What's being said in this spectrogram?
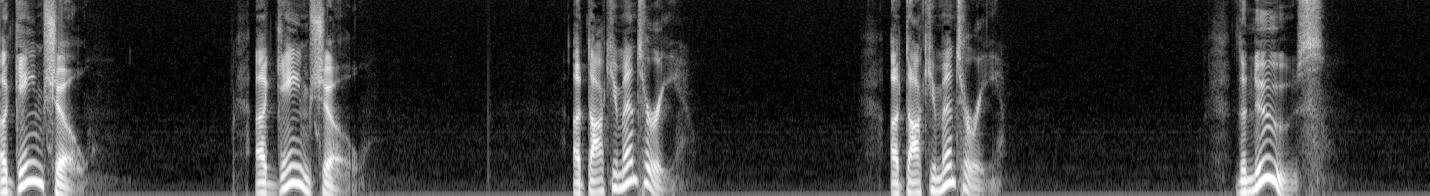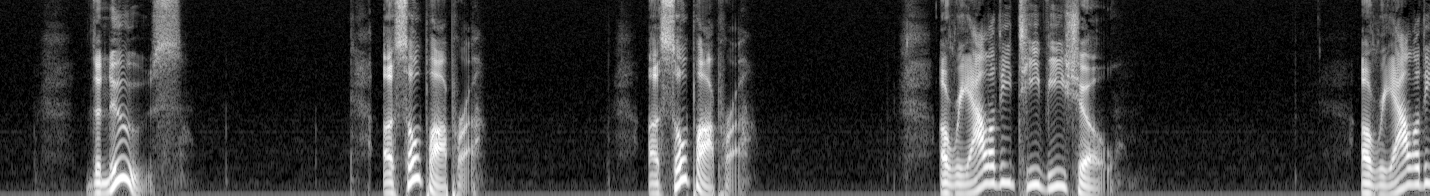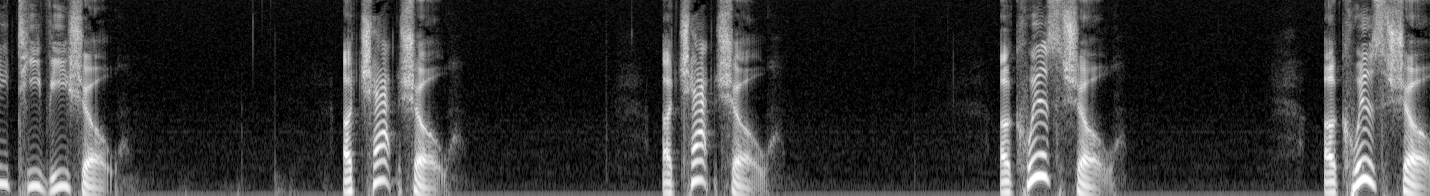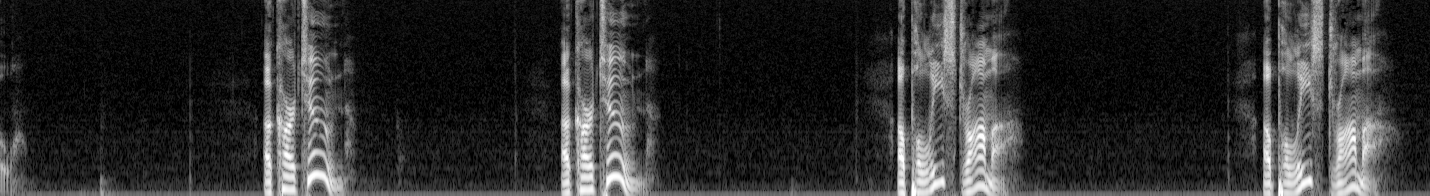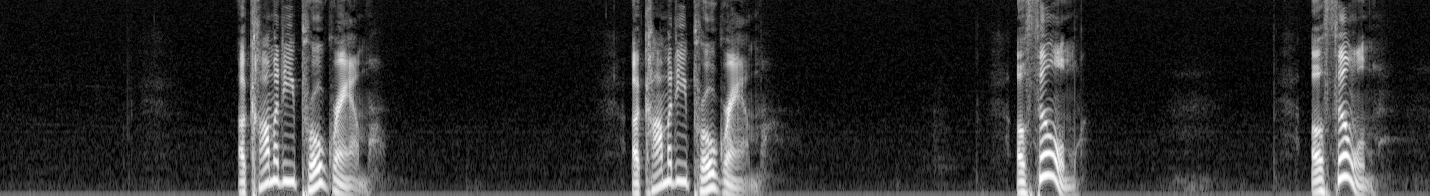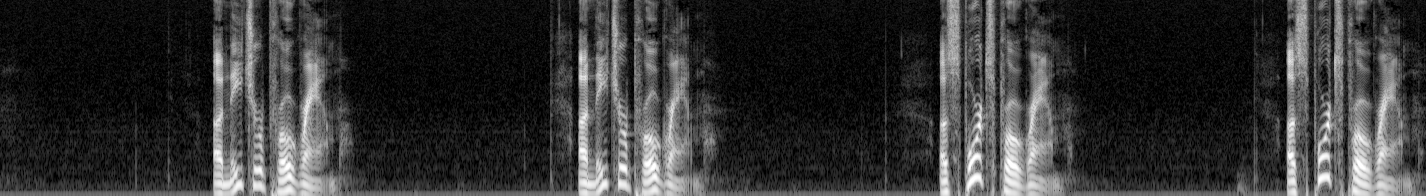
A game show. A game show. A documentary. A documentary. The news. The news. A soap opera. A soap opera. A reality TV show. A reality TV show. A chat show. A chat show. A quiz show. A quiz show. A cartoon. A cartoon. A police drama. A police drama. A comedy program. A comedy program. A film. A film. A nature program. A nature program. A sports program. A sports program.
